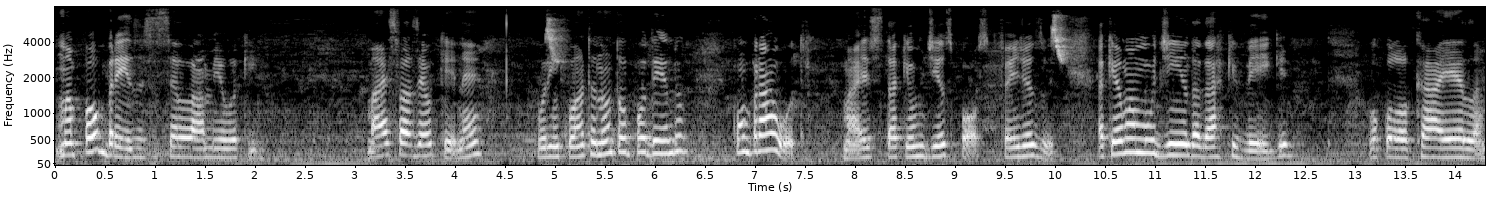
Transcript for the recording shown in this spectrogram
uma pobreza esse celular meu aqui. Mas fazer o que, né? Por enquanto eu não tô podendo comprar outro. Mas daqui uns dias posso, fé em Jesus. Aqui é uma mudinha da Dark Veig. Vou colocar ela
